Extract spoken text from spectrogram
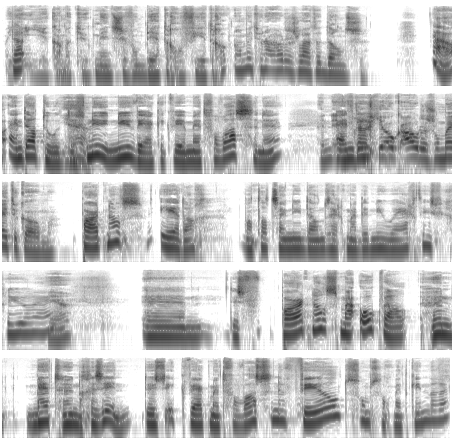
dat, je, je kan natuurlijk mensen van 30 of 40 ook nog met hun ouders laten dansen. nou, en dat doe ik Ja. dus nu. Nu werk ik weer met volwassenen. En, en, En vraag die- je ook ouders om mee te komen? partners eerder. Want dat zijn nu dan zeg maar de nieuwe hechtingsfiguren. hè. Ja. Ehm, dus partners, maar ook wel hun, met hun gezin. Dus ik werk met volwassenen veel, soms nog met kinderen.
